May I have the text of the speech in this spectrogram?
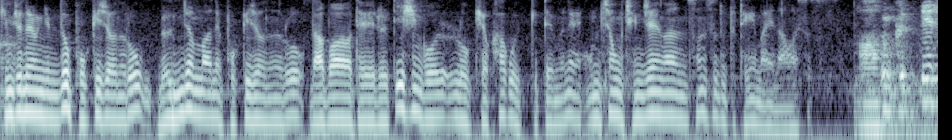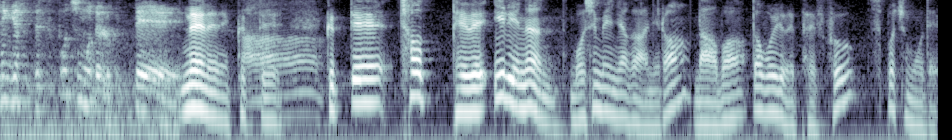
김준호 형님도 복귀 전으로 몇 년 만에 복귀 전으로 나바 대회를 뛰신 걸로 기억하고 있기 때문에 엄청 쟁쟁한 선수들도 되게 많이 나왔었어요. 아 그럼 그때 생겼을 때 스포츠 모델로 그때 네네네 그때 아, 그때 첫 대회 1위는 머신매니아가 아니라 나바 WFF 스포츠 모델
